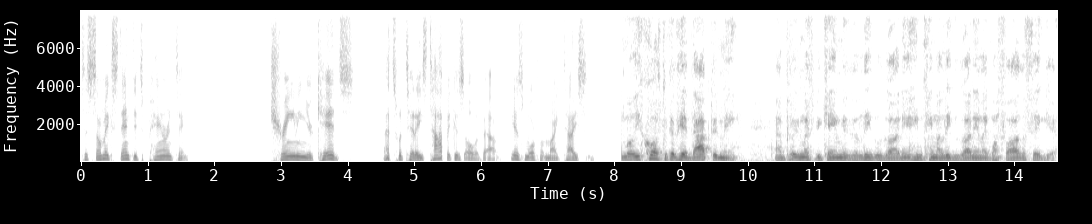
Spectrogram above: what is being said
to some extent, it's parenting, training your kids. That's what today's topic is all about. Here's more from Mike Tyson. Well, of course, because he adopted me. I pretty much became his legal guardian. He became my legal guardian, like my father figure.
